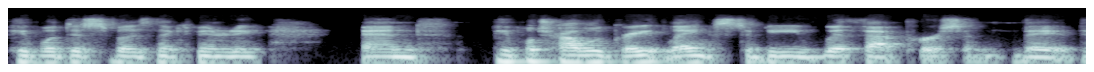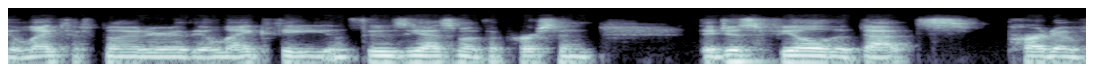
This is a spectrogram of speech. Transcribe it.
people with disabilities in the community. And people travel great lengths to be with that person. They, they like the familiarity, they like the enthusiasm of the person. They just feel that that's part of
